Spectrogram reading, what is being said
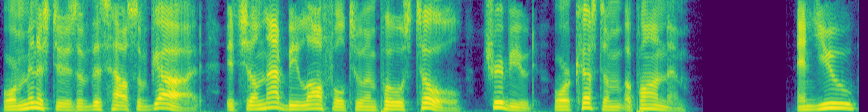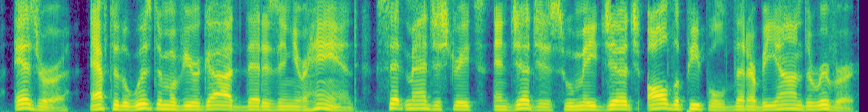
or ministers of this house of God, it shall not be lawful to impose toll, tribute, or custom upon them. And you, Ezra, after the wisdom of your God that is in your hand, set magistrates and judges who may judge all the people that are beyond the river,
